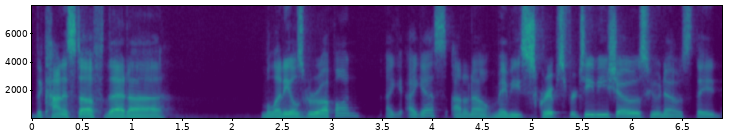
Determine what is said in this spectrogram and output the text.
the kind of stuff that uh, millennials grew up on. I, I guess I don't know. Maybe scripts for TV shows. Who knows? They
